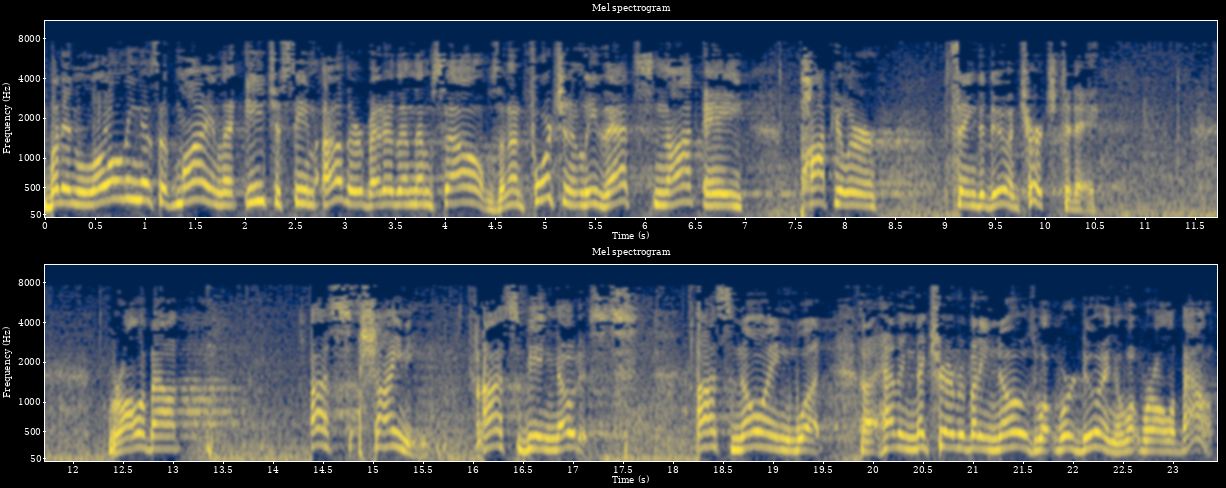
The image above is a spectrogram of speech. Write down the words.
But in lowliness of mind, let each esteem other better than themselves. And unfortunately, that's not a popular thing to do in church today. We're all about us shining, us being noticed, us knowing what, uh, having make sure everybody knows what we're doing and what we're all about.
